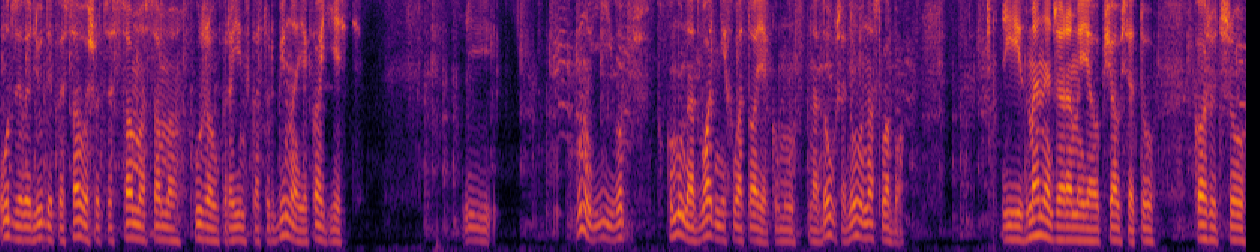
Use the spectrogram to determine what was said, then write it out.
отзиви люди писали, що це сама-сама хужа українська турбіна, яка є. І ну, її кому на два дні вистачає, кому на довше, ну вона слаба. І з менеджерами я общався, то кажуть, що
